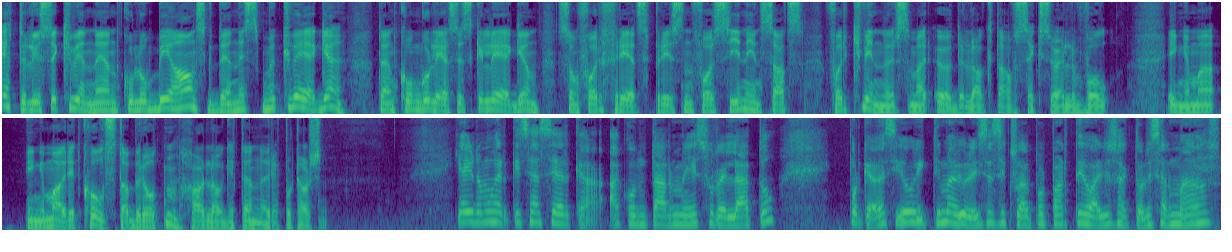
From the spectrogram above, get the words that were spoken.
etterlyser kvinnene en colombiansk Dennis Mukwege, den kongolesiske legen som får fredsprisen for sin innsats for kvinner som er ødelagt av seksuell vold. Inge-Marit Kolstad-Bråten har laget denne reportasjen. Y hay una mujer que se acerca a contarme su relato porque había sido víctima de violencia sexual por parte de varios actores armados.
